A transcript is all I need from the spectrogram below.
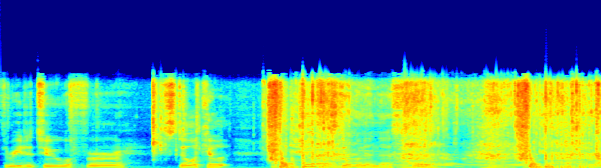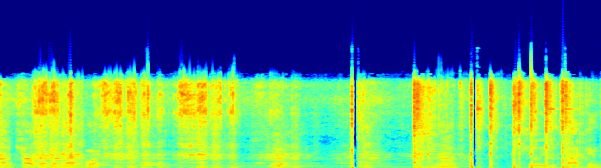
3 to 2 for still a kill. Still winning this, but uh, Khalzar got that point. Yeah. Achilles attacking.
